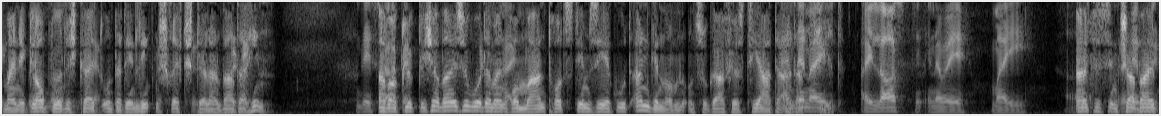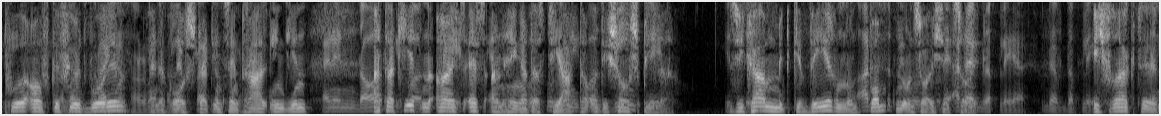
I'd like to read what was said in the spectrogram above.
Meine Glaubwürdigkeit unter den linken Schriftstellern war dahin. Aber glücklicherweise wurde mein Roman trotzdem sehr gut angenommen und sogar fürs Theater adaptiert. Als es in Jabalpur aufgeführt wurde, einer Großstadt in Zentralindien, attackierten RSS-Anhänger das Theater und die Schauspieler. Sie kamen mit Gewehren und Bomben und solchem Zeug. Ich fragte,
